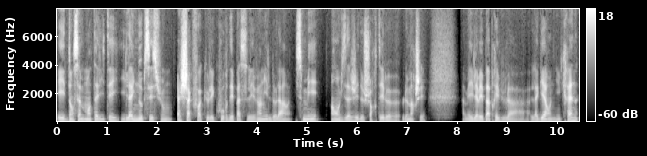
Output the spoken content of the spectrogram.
Et dans sa mentalité, il a une obsession. À chaque fois que les cours dépassent les 20 000 dollars, il se met à envisager de shorter le, marché. Mais il n'avait pas prévu la, guerre en Ukraine.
